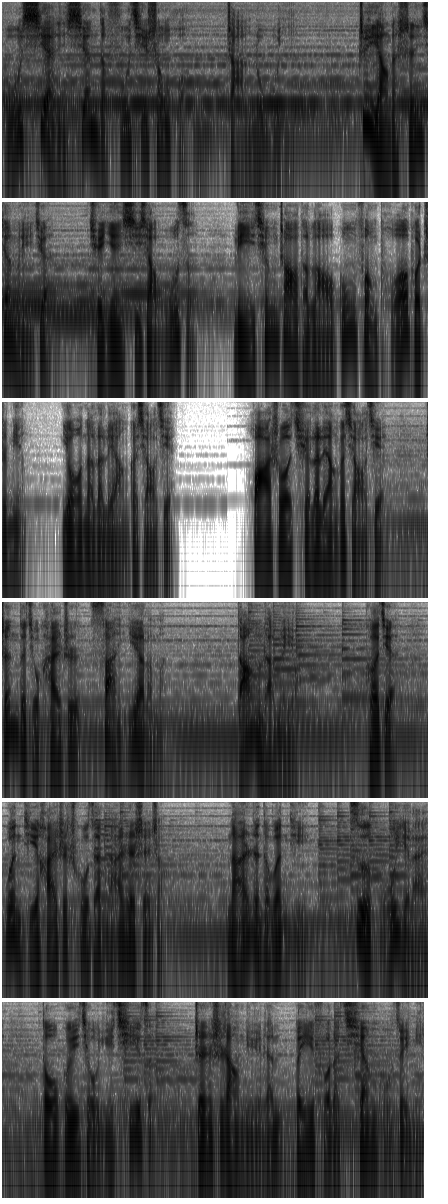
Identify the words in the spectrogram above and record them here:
不羡仙的夫妻生活展露无遗。这样的神仙美眷，却因膝下无子，李清照的老公奉婆婆之命，又纳了两个小妾。话说娶了两个小妾，真的就开枝散叶了吗？当然没有，可见问题还是出在男人身上。男人的问题自古以来都归咎于妻子，真是让女人背负了千古罪名。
